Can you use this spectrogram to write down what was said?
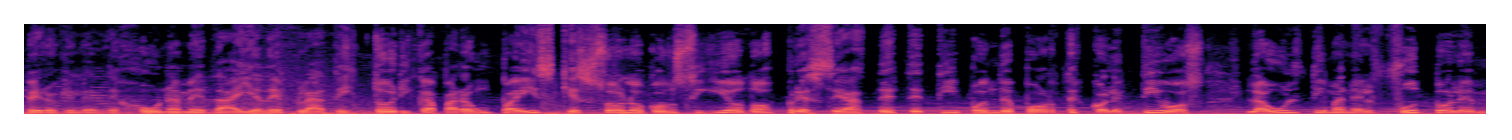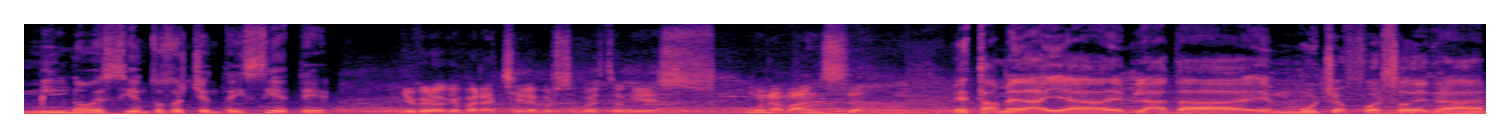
pero que les dejó una medalla de plata histórica para un país que solo consiguió dos preseas de este tipo en deportes colectivos, la última en el fútbol en 1987. Yo creo que para Chile, por supuesto, que es un avance. Esta medalla de plata es mucho esfuerzo detrás.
